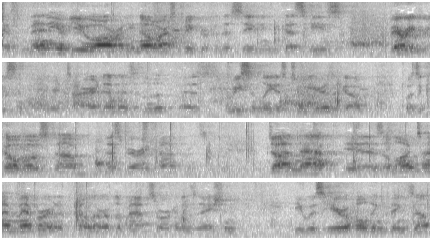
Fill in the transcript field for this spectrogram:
Yes, many of you already know our speaker for this evening because he's very recently retired and as, as recently as two years ago was a co-host of this very conference. Don Knapp is a longtime member and a pillar of the MAPS organization. He was here holding things up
